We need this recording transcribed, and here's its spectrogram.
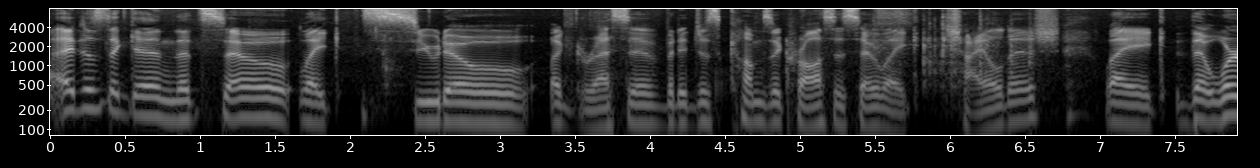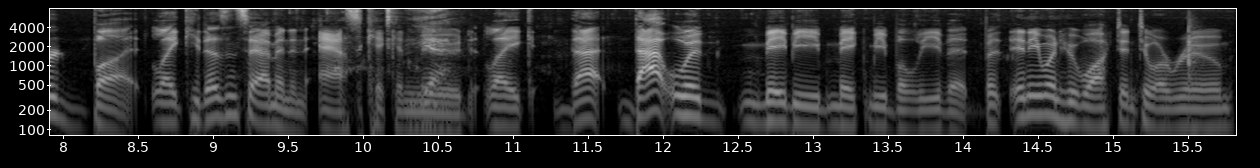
I just again that's so like pseudo aggressive, but it just comes across as so like childish. Like the word butt, like he doesn't say I'm in an ass kicking Yeah. mood. Like that that would maybe make me believe it. But anyone who walked into a room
